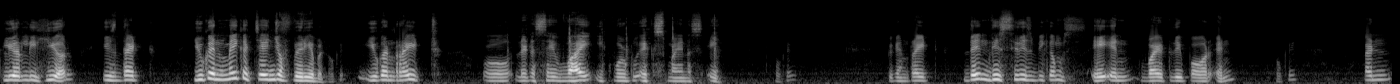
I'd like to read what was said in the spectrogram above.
clearly here is that you can make a change of variable okay? You can write uh, let us say y equal to x minus a okay? You can write then this series becomes a n y to the power n okay? And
